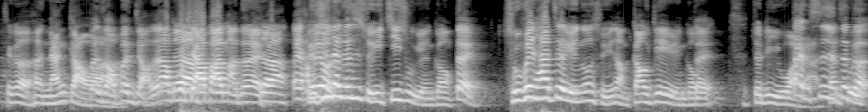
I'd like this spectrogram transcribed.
这个很难搞，笨手笨脚，要不加班嘛，对不对？对啊，哎，可是那个是属于基础员工，对，除非他这个员工属于那种高阶员工，对，就例外。但是这个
